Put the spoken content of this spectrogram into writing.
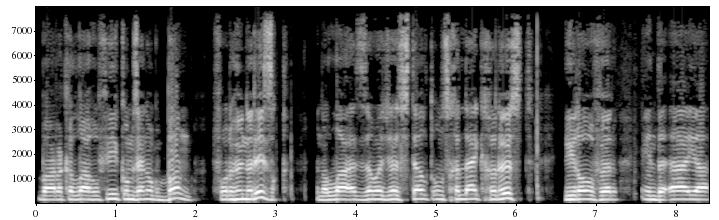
barakallahu fikum, zijn ook bang voor hun rizq. En Allah azawajal stelt ons gelijk gerust hierover in de ayah,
